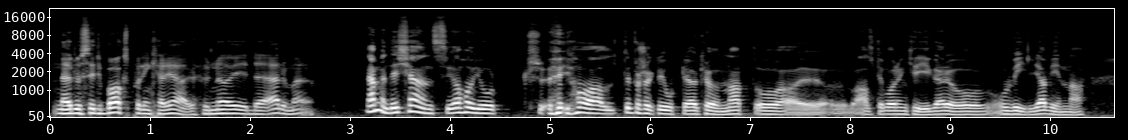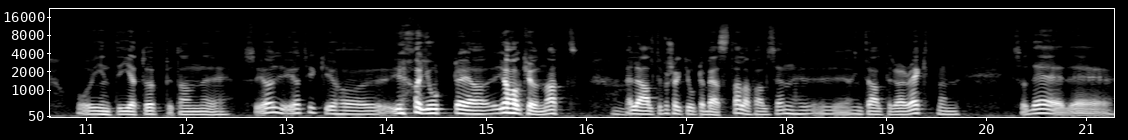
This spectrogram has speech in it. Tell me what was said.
när du ser tillbaks på din karriär, hur nöjd är du med den? Nej men det känns, jag har gjort, jag har alltid försökt gjort det jag kunnat och eh, alltid varit en krigare och, och vilja vinna. Och inte gett upp utan, eh, så jag, jag tycker jag har, jag har gjort det jag, jag har kunnat. Eller alltid försökt gjort det bästa i alla fall. Sen eh, inte alltid det har räckt men så det, det,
